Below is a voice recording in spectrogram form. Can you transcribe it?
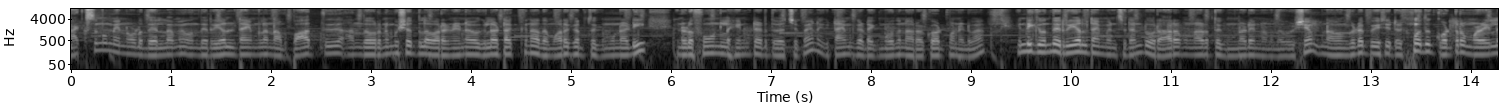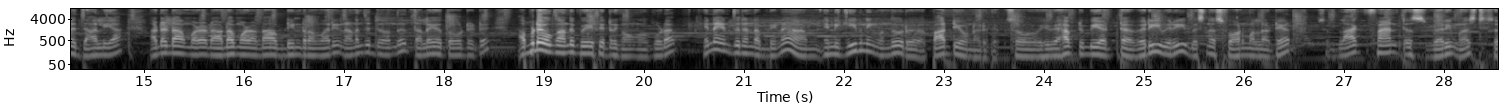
மேக்ஸிமம் என்னோடது எல்லாமே வந்து ரியல் டைமில் நான் பார்த்து அந்த ஒரு நிமிஷத்தில் வர நினைவுகளை டக்குன்னு அதை மறக்கிறதுக்கு முன்னாடி என்னோடய ஃபோனில் ஹிண்ட் எடுத்து வச்சுப்பேன். எனக்கு டைம் கிடைக்கும் போது நான் ரெக்கார்ட் பண்ணிவிடுவேன் இன்றைக்கி வந்து ரியல் டைம் இன்சிடென்ட் ஒரு அரை மணி நேரத்துக்கு முன்னாடி நடந்த விஷயம். நான் அவங்க கூட பேசிகிட்டு இருக்கும்போது கொட்டுற மழையில் ஜாலியாக அடடா மழடா அடமழடா அப்படின்ற மாதிரி குனிஞ்சிட்டு வந்து தலையை தோட்டுட்டு அப்படியே உட்காந்து பேசிகிட்டு இருக்கேன் அவங்க கூட என்ன இன்சிடென்ட் அப்படின்னா இன்னைக்கு ஈவினிங் வந்து ஒரு பார்ட்டி ஒன்று இருக்குது so you have to be at very very business formal attire so black pant is very must so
